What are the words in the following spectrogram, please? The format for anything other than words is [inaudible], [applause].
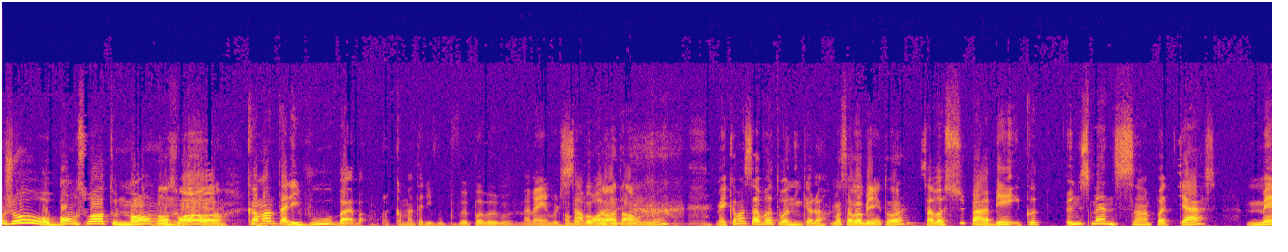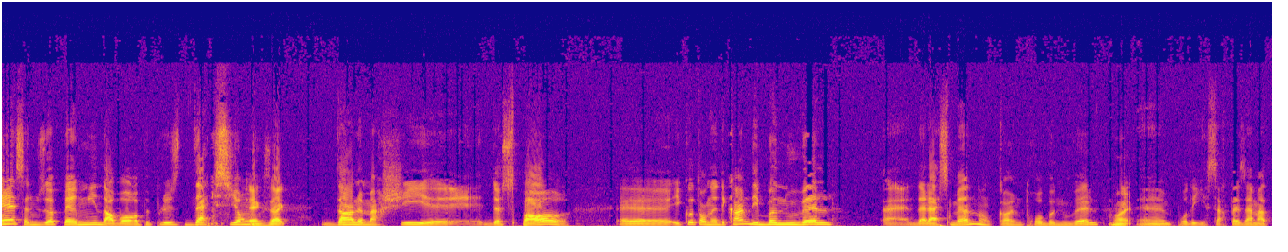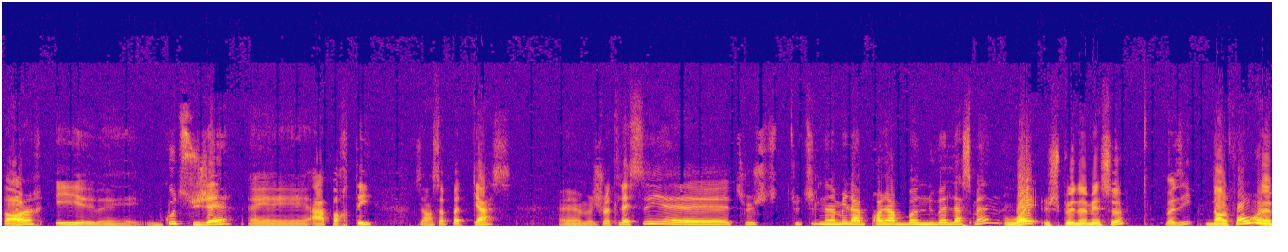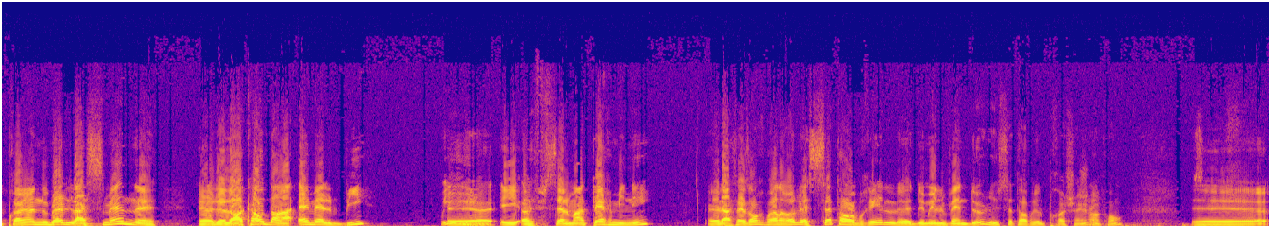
Bonjour, bonsoir tout le monde. Bonsoir. Comment allez-vous? Ben, bon, comment allez-vous? Vous pouvez pas ben, ben, vous le On va pas savoir. vous entendre. [laughs] Mais comment ça va toi, Nicolas? Moi, ça va bien, toi? Ça va super bien. Écoute, une semaine sans podcast, mais ça nous a permis d'avoir un peu plus d'action Exact. dans le marché euh, de sport. Euh, écoute, on a quand même des bonnes nouvelles euh, de la semaine, donc quand même trois bonnes nouvelles Ouais. pour des, certains amateurs et ben, beaucoup de sujets à apporter dans ce podcast. Euh, je vais te laisser. euh, tu veux- tu veux-tu nommer la première bonne nouvelle de la semaine? Ouais, je peux nommer ça. Vas-y. Dans le fond, euh, première nouvelle de la semaine, le lockout dans la MLB Oui. est officiellement terminé. La saison reprendra le 7 avril euh, 2022, le 7 avril prochain, dans le fond. C'est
